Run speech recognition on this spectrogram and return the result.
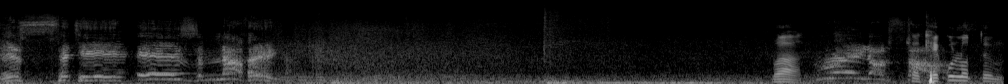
This city is nothing! 뭐야 저! 개꿀로 뜸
